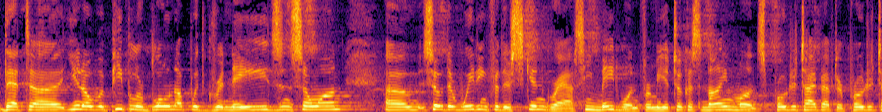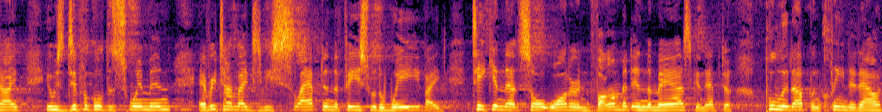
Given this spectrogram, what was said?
that uh, you know when people are blown up with grenades and so on um, so they're waiting for their skin grafts. He made one for me. It took us nine months prototype after prototype. It was difficult to swim in. Every time i'd be slapped in the face with a wave i'd take in that salt water and vomit in the mask and have to pull it up and clean it out.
